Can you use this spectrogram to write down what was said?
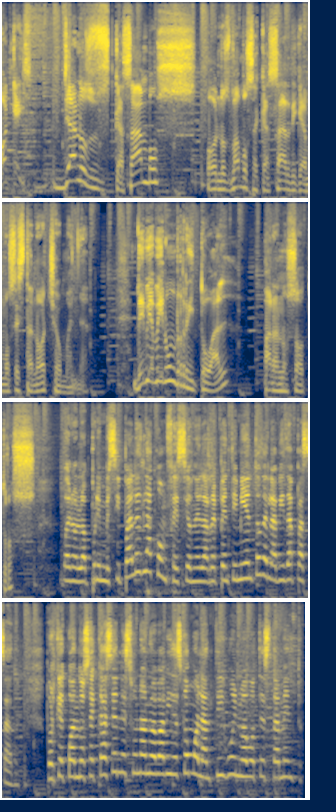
Ok, ya nos casamos o nos vamos a casar, digamos, esta noche o mañana. ¿Debe haber un ritual para nosotros? Bueno, lo principal es la confesión, el arrepentimiento de la vida pasada. Porque cuando se casen es una nueva vida, es como el Antiguo y Nuevo Testamento.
